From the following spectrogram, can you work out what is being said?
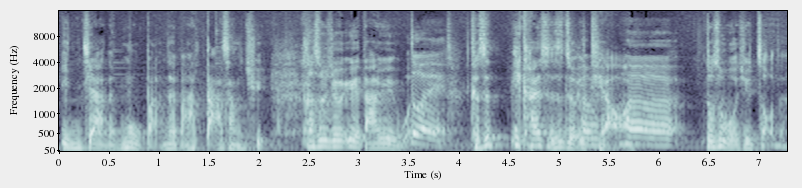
鹰架的木板，再把它搭上去，那是不是就越搭越稳？对。可是，一开始是只有一条啊，都是我去走的，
